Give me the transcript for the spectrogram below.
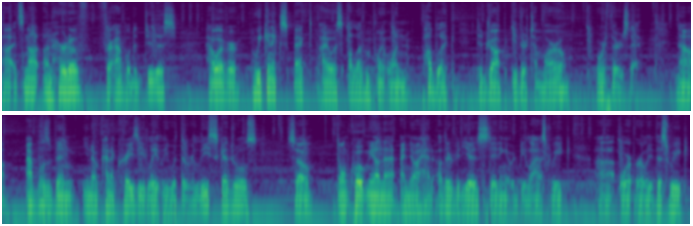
Uh, it's not unheard of for Apple to do this. However, we can expect iOS 11.1 public to drop either tomorrow or Thursday. Now, Apple's been, you know, kind of crazy lately with the release schedules, so don't quote me on that. I know I had other videos stating it would be last week uh, or early this week.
